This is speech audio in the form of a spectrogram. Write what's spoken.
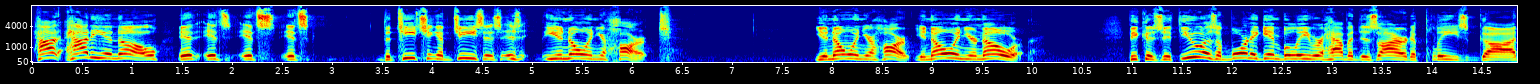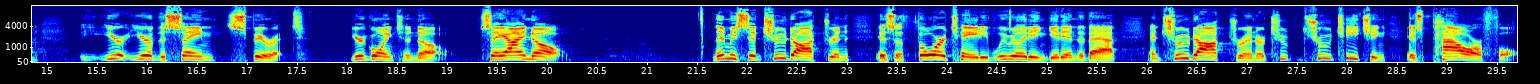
how, how do you know it, it's, it's, it's the teaching of Jesus is you know in your heart. You know in your heart. You know in your knower. Because if you, as a born again believer, have a desire to please God, you're, you're of the same spirit. You're going to know. Say, I know. Then we said true doctrine is authoritative. We really didn't get into that. And true doctrine or true, true teaching is powerful.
